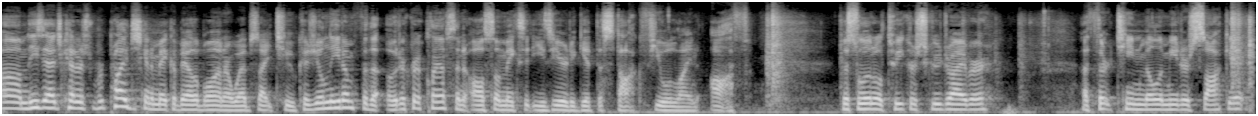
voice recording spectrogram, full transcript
Um, these edge cutters we're probably just going to make available on our website too because you'll need them for the Oetiker clamps and it also makes it easier to get the stock fuel line off. Just a little tweaker screwdriver, a 13 millimeter socket,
